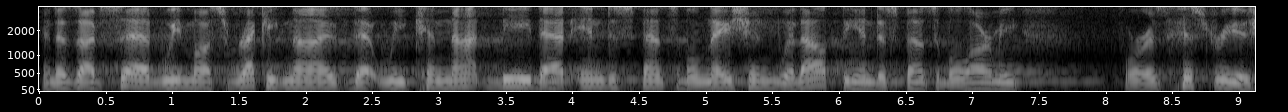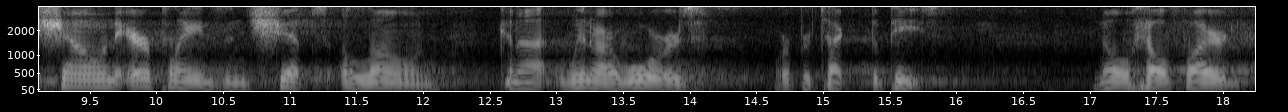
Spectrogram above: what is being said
And as I've said, we must recognize that we cannot be that indispensable nation without the indispensable army. For as history has shown, airplanes and ships alone cannot win our wars or protect the peace. No hell-fired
